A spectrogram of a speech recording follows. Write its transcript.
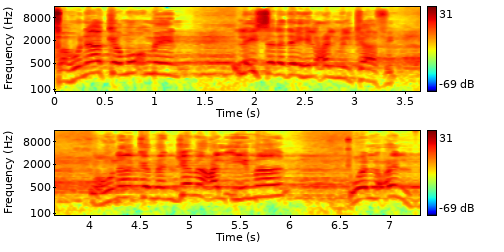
فهناك مؤمن ليس لديه العلم الكافي. وهناك من جمع الإيمان والعلم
